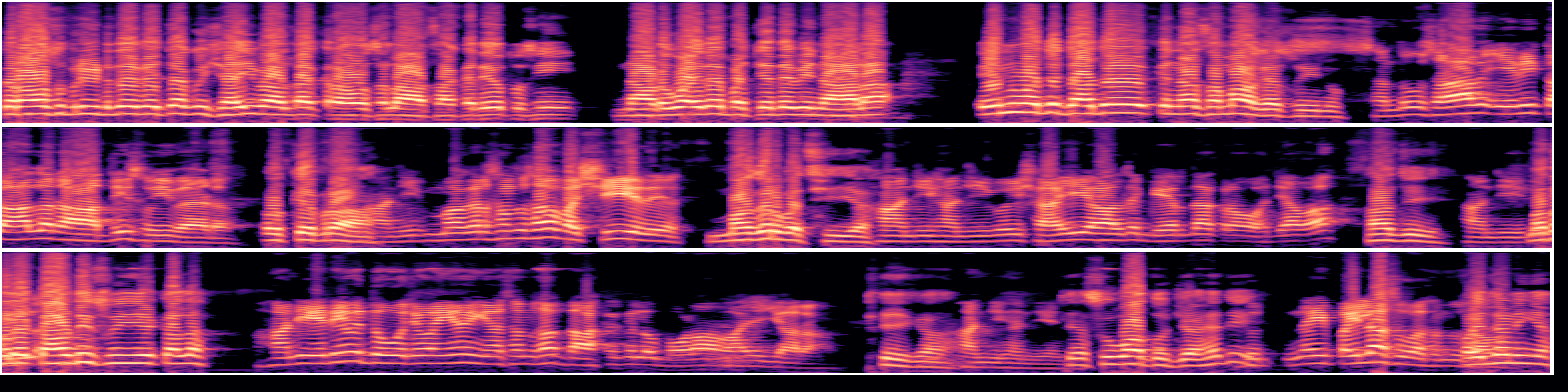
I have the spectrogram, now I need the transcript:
ਕ੍ਰਾਸ ਬਰੀਡ ਦੇ ਵਿੱਚ ਆ ਕੋਈ ਸ਼ਾਹੀਵਾਲ ਦਾ ਕ੍ਰਾਸ ਲਾ ਸਕਦੇ ਹੋ ਤੁਸੀਂ। ਨਾੜੂਆ ਇਹਦੇ ਬੱਚੇ ਦੇ ਵੀ ਨਾਲ ਆ। ਇਹਨੂੰ ਅੱਜ ਜੱਜ ਕਿੰਨਾ ਸਮਾਂ ਹੋ ਗਿਆ ਸੂਈ ਨੂੰ? ਸੰਧੂ ਸਾਹਿਬ ਇਹ ਵੀ ਕੱਲ ਰਾਤ ਦੀ ਸੂਈ ਵੈੜ। ਓਕੇ ਭਰਾ। ਹਾਂਜੀ ਮਗਰ ਸੰਧੂ ਸਾਹਿਬ ਵੱਛੀ ਇਹਦੇ। ਮਗਰ ਵੱਛੀ ਆ। ਹਾਂਜੀ ਹਾਂਜੀ ਕੋਈ ਸ਼ਾਹੀ ਆਲ ਤੇ ਗਿਰ ਦਾ ਕ੍ਰੋਸ ਜਾ ਵਾ। ਹਾਂਜੀ। ਹਾਂਜੀ ਮਤਲਬ ਕੱਲ ਦੀ ਸੂਈ ਹੈ ਕੱਲ ਹਾਂਜੀ ਇਹਦੀਆਂ ਵੀ ਦੋ ਜਵਾਈਆਂ ਹੋਈਆਂ ਸੰਧੂ ਸਾਹਿਬ 10 ਕਿਲੋ ਬੋਲਾ ਆਵਾਜ਼ ਯਾਰ। ਠੀਕ ਆ। ਹਾਂਜੀ ਹਾਂਜੀ ਹਾਂਜੀ। ਤੇ ਸੂਬਾ ਦੂਜਾ ਹੈ ਜੀ? ਨਹੀਂ ਪਹਿਲਾ ਸੂਆ ਸੰਧੂ ਸਾਹਿਬ। ਪਹਿਲਾਂ ਨਹੀਂ ਆ?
